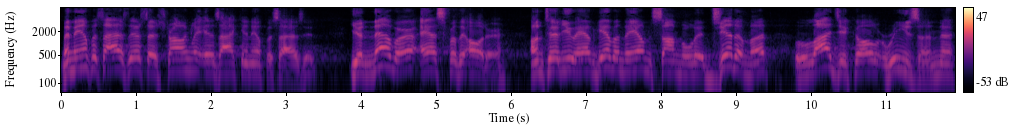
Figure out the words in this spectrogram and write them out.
Let me emphasize this as strongly as I can emphasize it. You never ask for the order until you have given them some legitimate, logical reason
